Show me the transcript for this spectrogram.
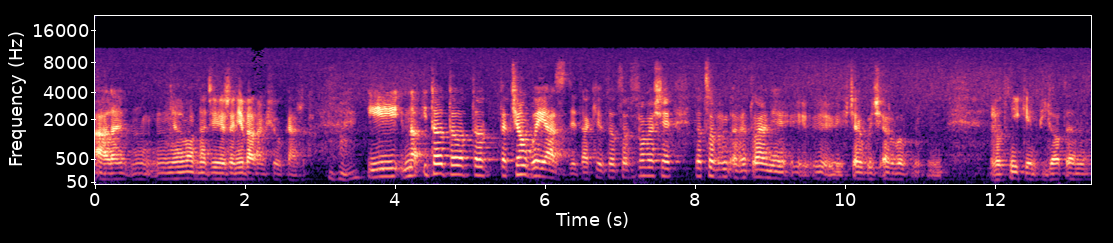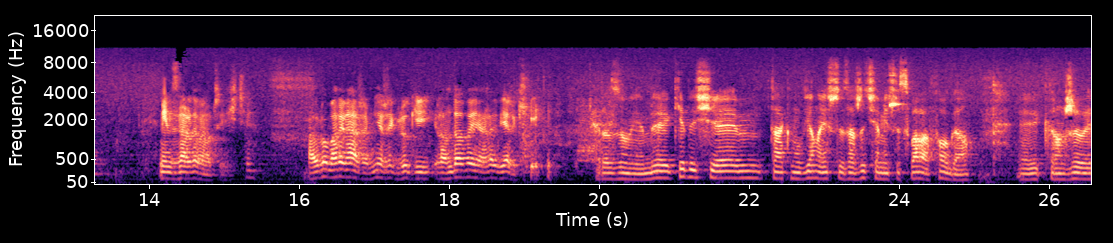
Ale mm, no, mam nadzieję, że niebawem się ukaże. I, no, i to, to, to, te ciągłe jazdy, takie, to, to są właśnie to, co bym ewentualnie y, y, chciał być albo mm, lotnikiem, pilotem, międzynarodowym oczywiście, albo marynarzem, nie żeglugi lądowej, ale wielkiej. Rozumiem. Y, Kiedyś tak mówiono jeszcze za życia Mieczysława Foga. Y, Krążyły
